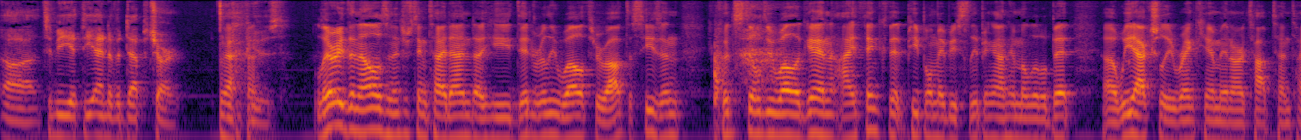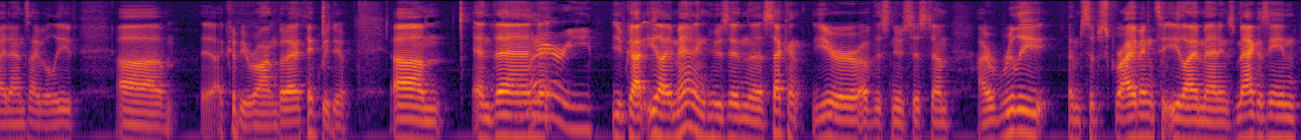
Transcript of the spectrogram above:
uh, to be at the end of a depth chart confused. Larry Donnell is an interesting tight end. Uh, he did really well throughout the season. Could still do well again. I think that people may be sleeping on him a little bit. Uh, we actually rank him in our top 10 tight ends, I believe. Um, I could be wrong, but I think we do. Um, and then Larry. you've got Eli Manning, who's in the second year of this new system. I really am subscribing to Eli Manning's magazine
